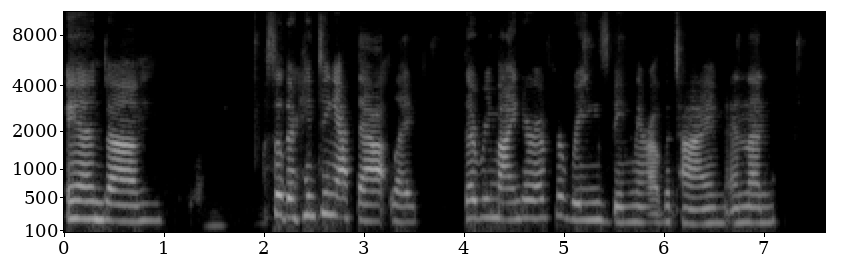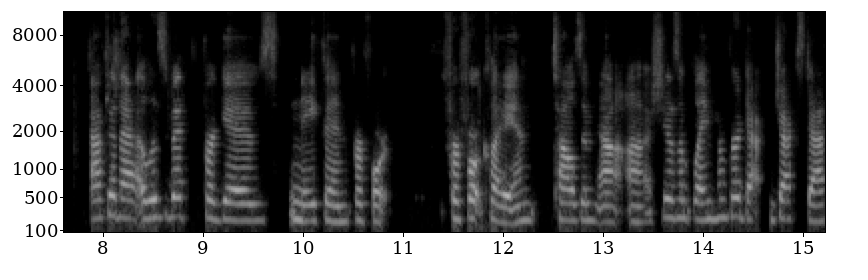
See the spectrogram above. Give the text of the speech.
And um, so they're hinting at that, like the reminder of her rings being there all the time. And then after that, Elizabeth forgives Nathan for Fort for Fort Clay and tells him that uh, she doesn't blame him for da- Jack's death,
